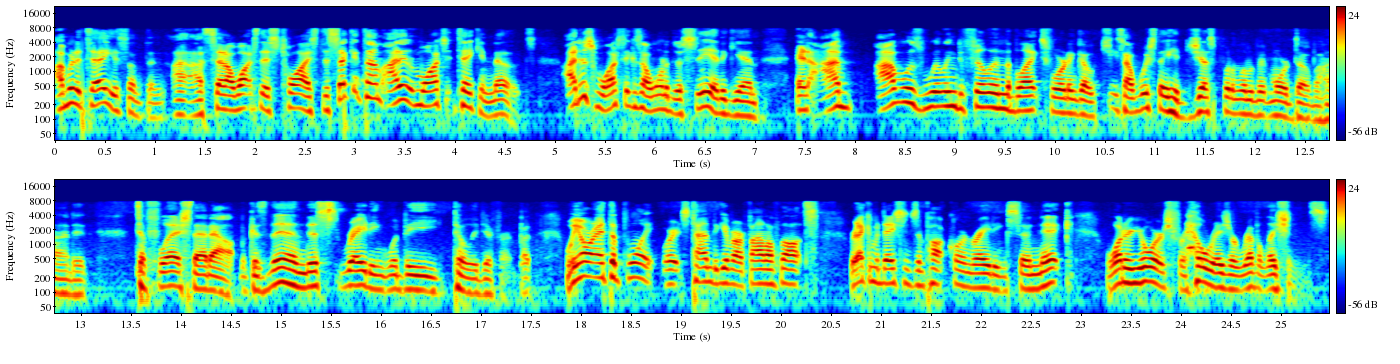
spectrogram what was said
I'm going to tell you something. I, I said I watched this twice. The second time I didn't watch it taking notes. I just watched it because I wanted to see it again, and I I was willing to fill in the blanks for it and go, geez, I wish they had just put a little bit more dough behind it to flesh that out because then this rating would be totally different. But we are at the point where it's time to give our final thoughts, recommendations, and popcorn ratings. So, Nick, what are yours for Hellraiser Revelations?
